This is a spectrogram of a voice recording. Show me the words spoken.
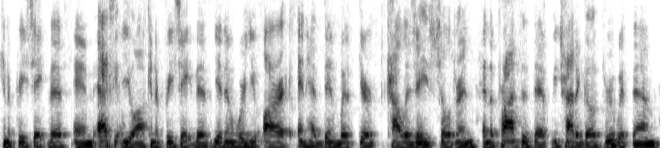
can appreciate this. And actually, you all can appreciate this given where you are and have been with your college age children and the process that we try to go through with them.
